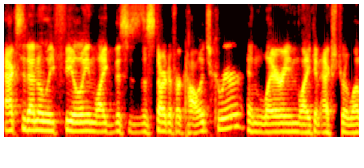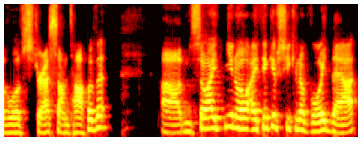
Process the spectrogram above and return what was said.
accidentally feeling like this is the start of her college career and layering like an extra level of stress on top of it. Um, so I, you know, I think if she can avoid that,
